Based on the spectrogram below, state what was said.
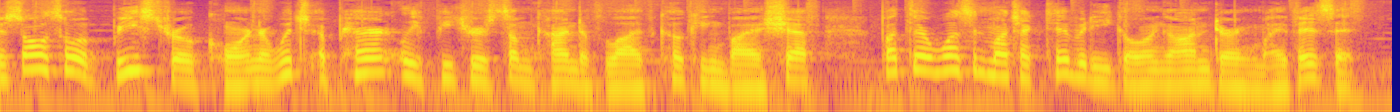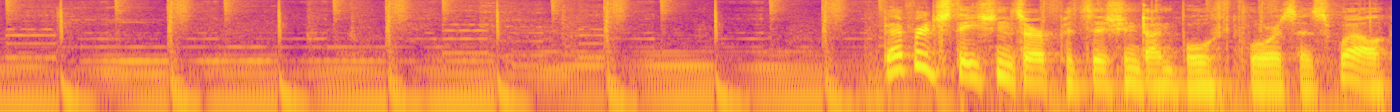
There's also a bistro corner which apparently features some kind of live cooking by a chef, but there wasn't much activity going on during my visit. Beverage stations are positioned on both floors as well,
